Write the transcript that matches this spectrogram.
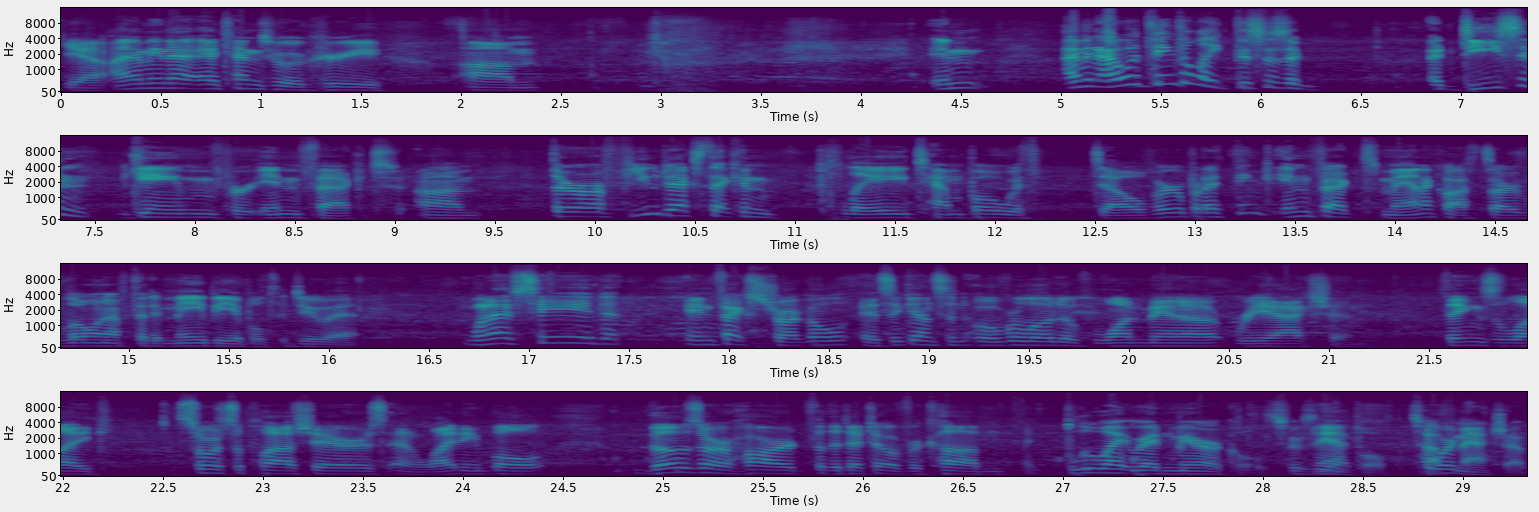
Yeah, I mean, I, I tend to agree. Um, in, I mean, I would think that like this is a, a decent game for Infect. Um, there are a few decks that can play tempo with Delver, but I think Infect's mana costs are low enough that it may be able to do it. When I've seen Infect struggle, it's against an overload of one mana reaction. Things like Swords to Plowshares and Lightning Bolt, those are hard for the deck to overcome. Like blue, white, red miracles, for example, Yeah. tough or matchup.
